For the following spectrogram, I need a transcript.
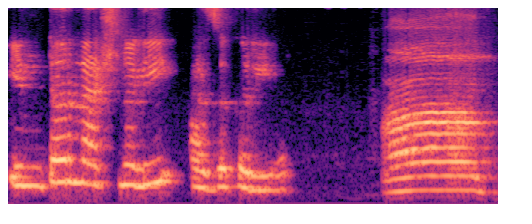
internationally as a career? uh,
